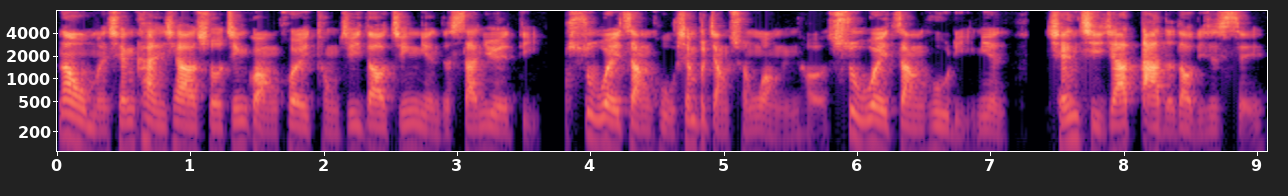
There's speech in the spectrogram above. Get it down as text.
那我们先看一下，说金管会统计到今年的三月底，数位账户先不讲存网银和数位账户里面前几家大的到底是谁？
